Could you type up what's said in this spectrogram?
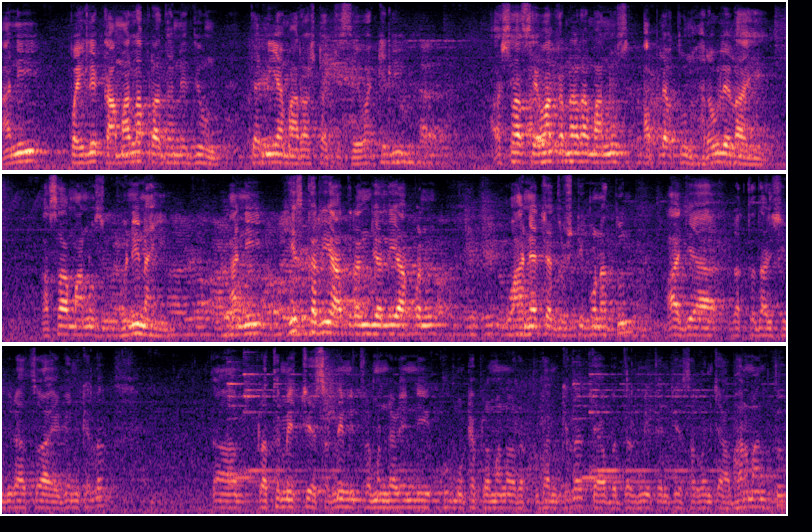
आणि पहिले कामाला प्राधान्य देऊन त्यांनी या महाराष्ट्राची सेवा केली. असा सेवा करणारा माणूस आपल्यातून हरवलेला आहे असा माणूस कोणी नाही. आणि हीच खरी आदरांजली आपण वाहण्याच्या दृष्टिकोनातून आज या रक्तदान शिबिराचं आयोजन केलं. प्रथमेचे सगळे मित्रमंडळींनी खूप मोठ्या प्रमाणावर रक्तदान केलं. त्याबद्दल मी त्यांचे सर्वांचे आभार मानतो.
